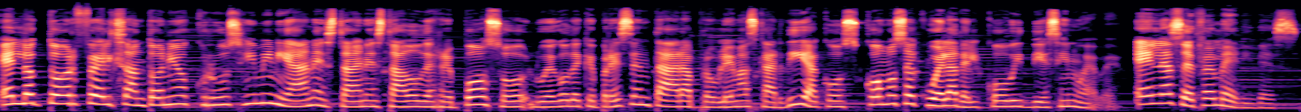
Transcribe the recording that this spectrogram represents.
El doctor Félix Antonio Cruz Jiminián está en estado de reposo luego de que presentara problemas cardíacos como secuela del COVID-19. En las efemérides,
